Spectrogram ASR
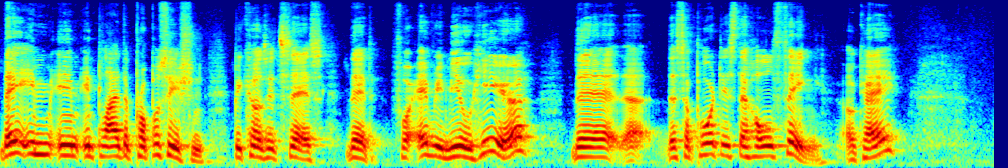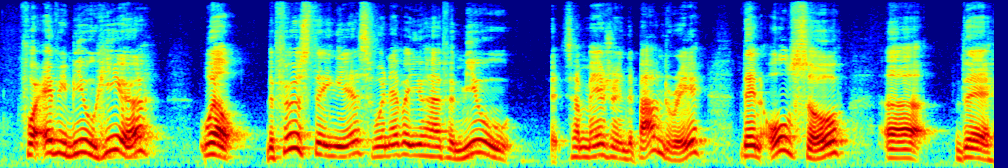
they Im im imply the proposition because it says that for every mu here, the, uh, the support is the whole thing, okay? For every mu here, well, the first thing is whenever you have a mu, some measure in the boundary, then also uh, the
